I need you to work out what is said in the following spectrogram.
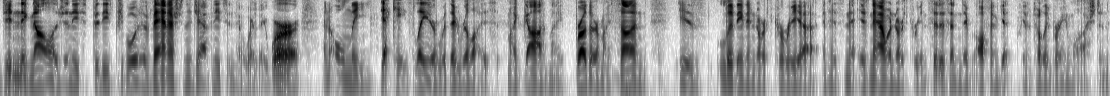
didn't acknowledge. And these these people would have vanished, and the Japanese didn't know where they were. And only decades later would they realize, my God, my brother, my son is living in North Korea and his, is now a North Korean citizen. They often get you know totally brainwashed and.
